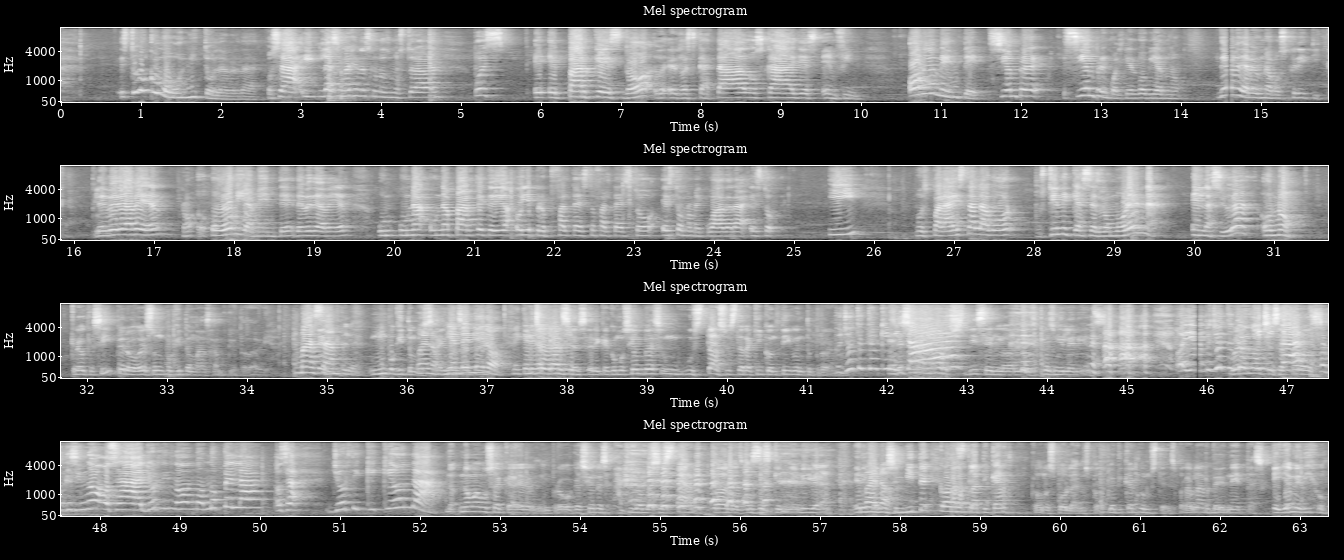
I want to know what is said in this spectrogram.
estuvo como bonito, la verdad. O sea, y las imágenes que nos mostraban, pues, eh, eh, parques, ¿no? Eh, rescatados, calles, en fin. Obviamente, siempre, siempre en cualquier gobierno debe de haber una voz crítica. Debe de haber Obviamente debe de haber una, una parte que diga, oye, pero falta esto, falta esto, esto no me cuadra, esto. Y pues para esta labor, pues tiene que hacerlo Morena en la ciudad, ¿o no? Creo que sí, pero es un poquito más amplio todavía. Más amplio. Un poquito más. Bueno, bienvenido, mi querido. Muchas gracias, Erika. Como siempre, es un gustazo estar aquí contigo en tu programa. Pues yo te tengo que invitar. Eres un dicen los, los, millennials. Oye, pues te tengo que invitar. Porque si no, o sea, Jordi no, no, no pela. O sea, Jordi, ¿qué, qué onda? No, no, vamos a caer en provocaciones. Aquí vamos a estar todas las veces que mi amiga Erika nos invite para platicar con los poblanos, para platicar con ustedes, para hablar de netas. Ella me dijo,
